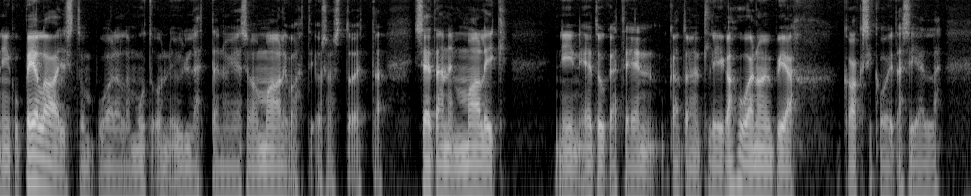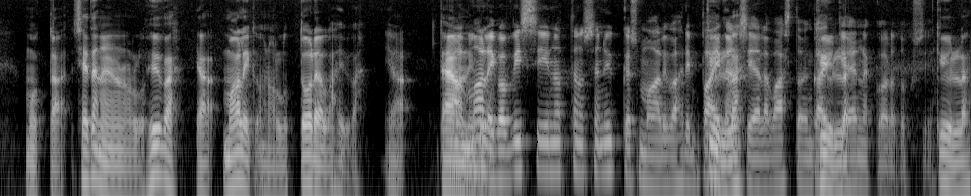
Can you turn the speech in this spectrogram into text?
niin kuin pelaajiston puolella mut on yllättänyt ja se on maalivahtiosasto, että Setänen Malik, niin etukäteen katsoin, että liiga huonoimpia kaksikoita siellä, mutta Setänen on ollut hyvä ja Malik on ollut todella hyvä ja Tää on Malik niinku, on vissiin ottanut sen ykkösmaalivahdin paikan Kyllä. siellä vastoin kaikkia Kyllä. ennakko-odotuksia. Kyllä,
